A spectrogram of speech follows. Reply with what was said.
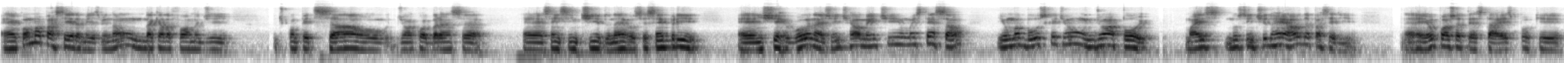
é, como uma parceira mesmo, e não daquela forma de, de competição, de uma cobrança é, sem sentido. Né? Você sempre é, enxergou na gente realmente uma extensão e uma busca de um, de um apoio, mas no sentido real da parceria. É, eu posso atestar isso porque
